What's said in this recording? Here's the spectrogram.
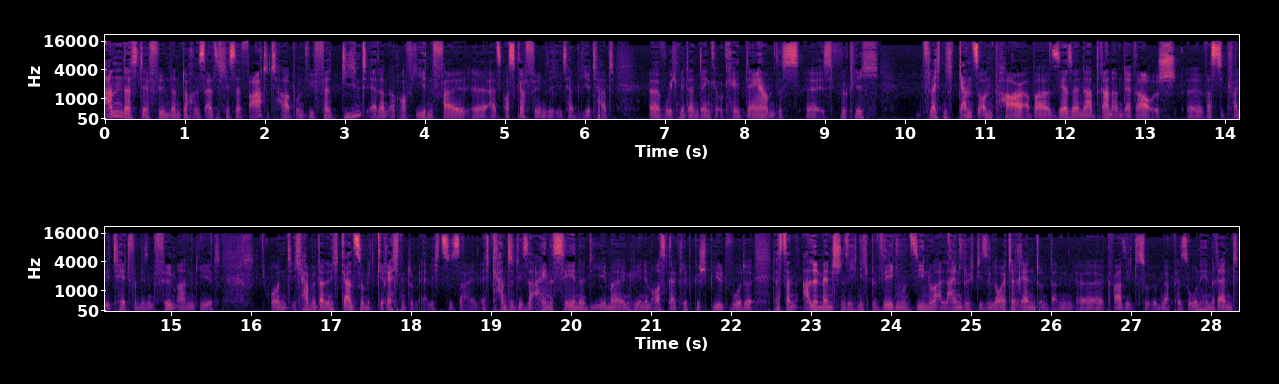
anders der Film dann doch ist, als ich es erwartet habe und wie verdient er dann auch auf jeden Fall äh, als Oscar-Film sich etabliert hat, äh, wo ich mir dann denke, okay, damn, das äh, ist wirklich vielleicht nicht ganz on par, aber sehr, sehr nah dran an der Rausch, äh, was die Qualität von diesem Film angeht. Und ich habe da nicht ganz so mit gerechnet, um ehrlich zu sein. Ich kannte diese eine Szene, die immer irgendwie in dem Oscar-Clip gespielt wurde, dass dann alle Menschen sich nicht bewegen und sie nur allein durch diese Leute rennt und dann äh, quasi zu irgendeiner Person hinrennt.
